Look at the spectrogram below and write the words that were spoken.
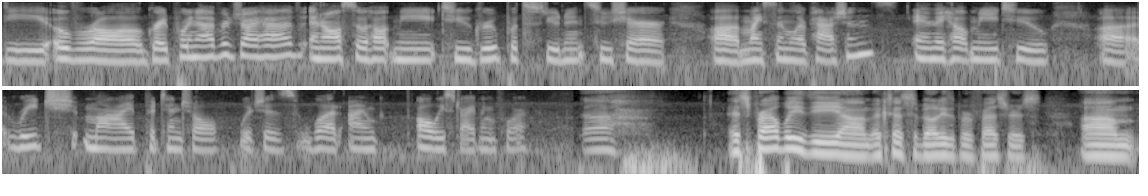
the overall grade point average I have, and also helped me to group with students who share uh, my similar passions, and they help me to uh, reach my potential, which is what I'm always striving for. Uh, it's probably the um, accessibility of the professors. Um,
